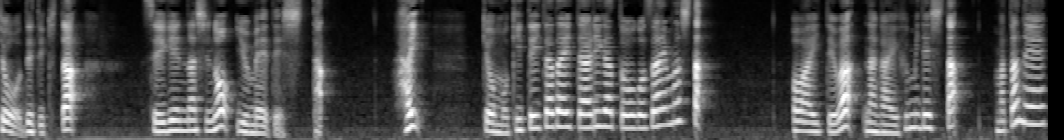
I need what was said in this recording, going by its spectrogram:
今日出てきた制限なしの夢でした。はい。今日も聞いていただいてありがとうございました。お相手は長井文でした。またね。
